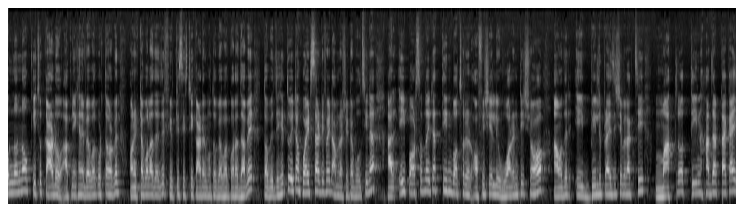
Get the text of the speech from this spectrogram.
অন্যান্য কিছু কার্ডও আপনি এখানে ব্যবহার করতে পারবেন। অনেকটা বলা যায় যে ফিফটি সিক্সটি কার্ডের মতো ব্যবহার করা যাবে। তবে যেহেতু এটা হোয়াইট সার্টিফাইড আমরা সেটা বলছি না। আর এই পাওয়ার সাপ্লাইটা তিন বছরের অফিসিয়ালি ওয়ারেন্টি সহ আমাদের এই বিল্ড প্রাইস হিসেবে রাখছি মাত্র তিন হাজার টাকায়।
